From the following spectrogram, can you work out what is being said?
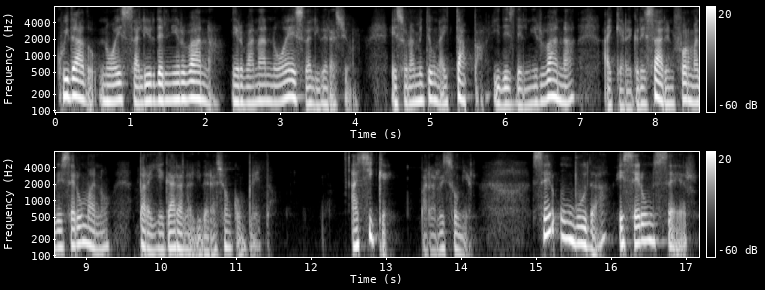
Cuidado, no es salir del nirvana. Nirvana no es la liberación, es solamente una etapa y desde el nirvana hay que regresar en forma de ser humano para llegar a la liberación completa. Así que, para resumir, ser un Buda es ser un ser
